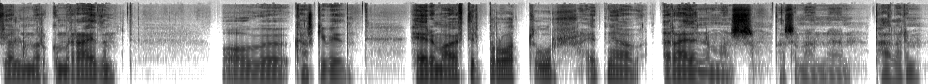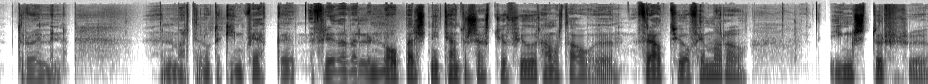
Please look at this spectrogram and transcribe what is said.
fjölmörgum ræðum og kannski við heyrum á eftir brot úr einni af ræðunum hans, þar sem hann talar um drauminn. En Martin Luther King fekk fríðarverlu Nobels 1964, hann var þá uh, 35 ára og yngstur uh,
